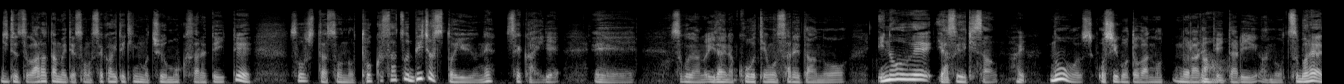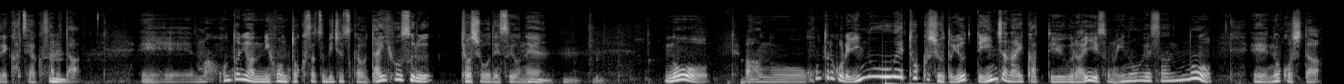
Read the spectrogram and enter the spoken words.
技術が改めてその世界的にも注目されていて、そうしたその特撮美術というね、世界で、えー、すごいあの偉大な貢献をされたあの、井上康之さんのお仕事が乗られていたり、はい、あの、つぶらやで活躍された、うん、えー、まあ本当にあの日本特撮美術界を代表する巨匠ですよね。の、あの、本当にこれ井上特集と言っていいんじゃないかっていうぐらい、その井上さんの、えー、残した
